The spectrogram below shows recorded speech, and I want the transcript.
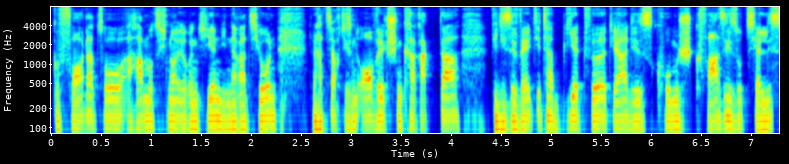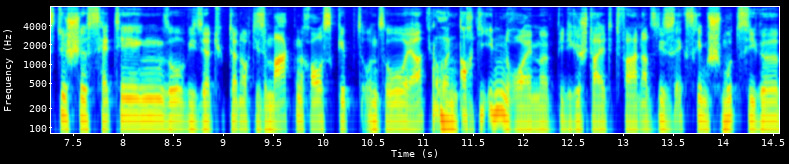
gefordert, so, aha, muss ich neu orientieren, die Narration. Dann hat sie auch diesen Orwellschen Charakter, wie diese Welt etabliert wird, ja, dieses komisch quasi sozialistische Setting, so wie der Typ dann auch diese Marken rausgibt und so, ja. Und auch die Innenräume Räume, wie die gestaltet waren. Also dieses extrem schmutzige,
